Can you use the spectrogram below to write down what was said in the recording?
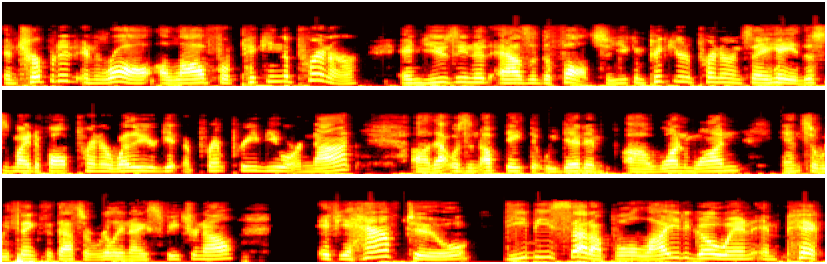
interpreted and raw allow for picking the printer and using it as a default. So you can pick your printer and say, hey, this is my default printer, whether you're getting a print preview or not. Uh, that was an update that we did in uh, 1.1, and so we think that that's a really nice feature now. If you have to, DB Setup will allow you to go in and pick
